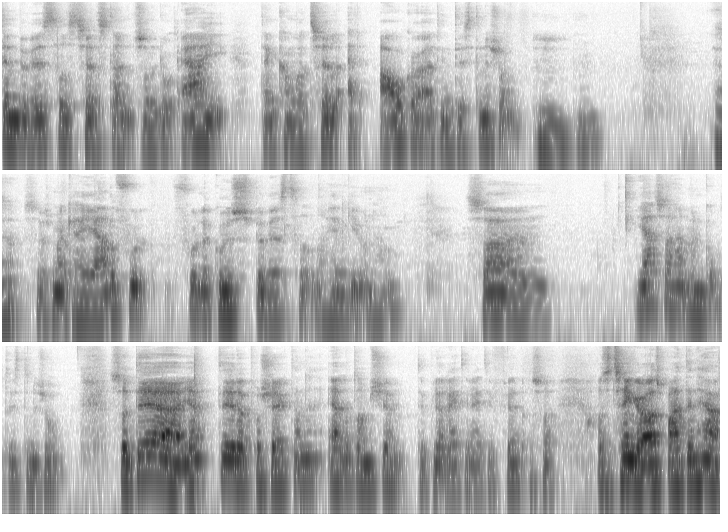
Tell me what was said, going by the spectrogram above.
den bevidsthedstilstand, som du er i, den kommer til at afgøre din destination. Mm. Mm. Ja. Så hvis man kan have hjertet fuld, fuld af Guds bevidsthed og hengivenhed, så, øhm, ja, så har man en god destination. Så det er, ja, det er der projekterne. Alderdomshjem, det bliver rigtig, rigtig fedt. Og så, og så tænker jeg også bare, at den her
